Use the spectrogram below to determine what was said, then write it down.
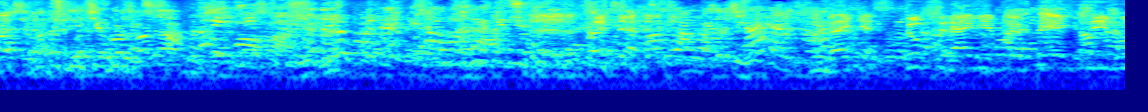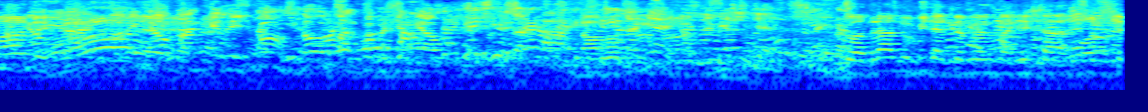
proszę, bo to zdjęcie było złapane. Słuchajcie, tu przynajmniej byłem piękny i młody. Miał Pan kiedyś wąs, znowu Pan powiedział miał. No może nie, oczywiście. Tu od razu widać, że byłem 20 lat młodszy.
